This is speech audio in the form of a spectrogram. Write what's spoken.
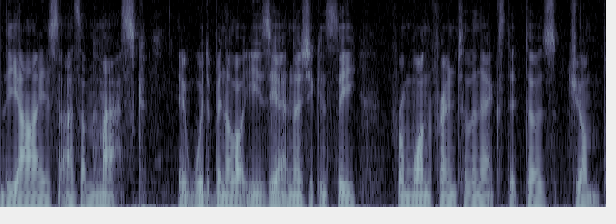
the eyes as a mask. It would have been a lot easier and as you can see from one frame to the next it does jump.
